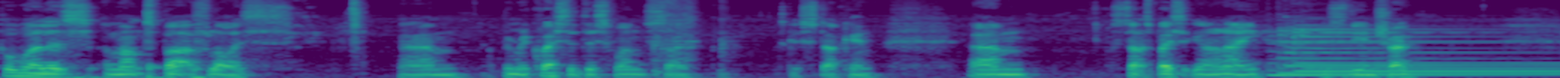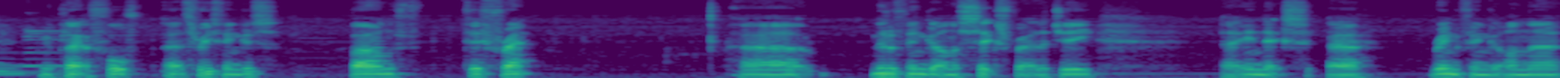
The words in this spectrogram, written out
Paul Weller's Amongst Butterflies. Um, I've been requested this one, so let's get stuck in. Um, starts basically on an A. This is the intro. You play it four, uh, three fingers, bar on the fifth fret, uh, middle finger on the sixth fret of the G, uh, index uh, ring finger on the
